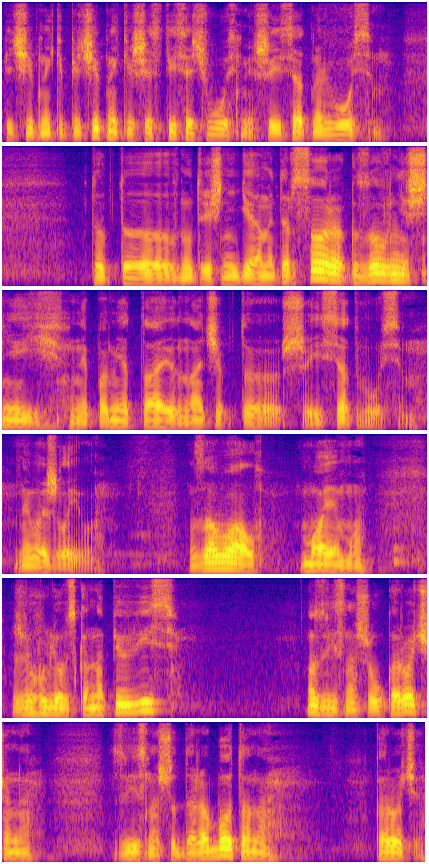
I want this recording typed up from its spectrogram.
Підшипники, підшипники 6008, 6008. Тобто внутрішній діаметр 40, зовнішній, не пам'ятаю, начебто 68. Неважливо. Завал маємо Жигульовська напіввісь. Ну, звісно, що укорочена. Звісно, що доработана. Коротше,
